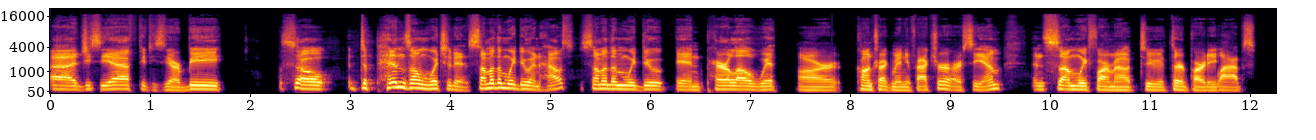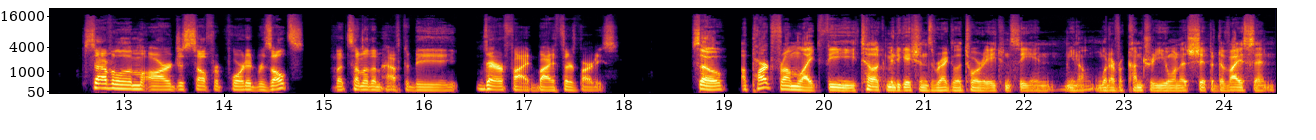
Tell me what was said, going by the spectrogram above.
Uh, GCF, PTCRB. So it depends on which it is. Some of them we do in house, some of them we do in parallel with our contract manufacturer, our CM, and some we farm out to third party labs. Several of them are just self reported results, but some of them have to be verified by third parties. So apart from like the telecommunications regulatory agency in, you know, whatever country you want to ship a device in,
